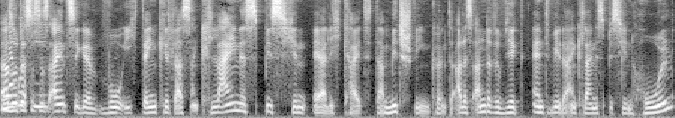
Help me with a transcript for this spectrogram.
Na gut, das ist das Einzige, wo ich denke, dass ein kleines bisschen Ehrlichkeit da mitschwingen könnte. Alles andere wirkt entweder ein kleines bisschen hohl,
